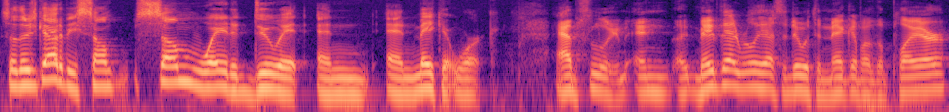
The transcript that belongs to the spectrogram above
So there's got to be some some way to do it and and make it work. Absolutely, and uh, maybe that really has to do with the makeup of the player.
